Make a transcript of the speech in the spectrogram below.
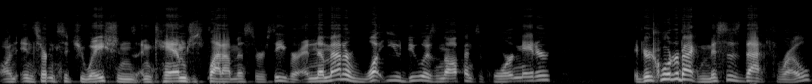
on in certain situations, and Cam just flat out missed the receiver. And no matter what you do as an offensive coordinator, if your quarterback misses that throw,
